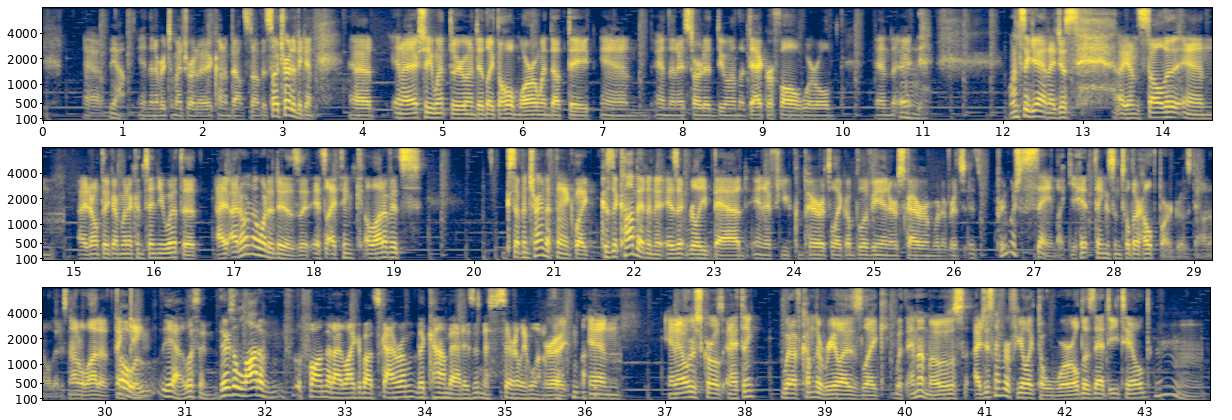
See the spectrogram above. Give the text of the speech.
Um, Yeah. And then every time I tried it, I kind of bounced off it. So I tried it again, uh, and I actually went through and did like the whole Morrowind update, and and then I started doing the Daggerfall world, and I- once again, I just I installed it and I don't think I'm going to continue with it. I, I don't know what it is. It, it's I think a lot of it's because I've been trying to think like because the combat in it isn't really bad, and if you compare it to like Oblivion or Skyrim or whatever, it's it's pretty much the same. Like you hit things until their health bar goes down and all that. There's not a lot of oh, thinking. Oh, yeah, listen, there's a lot of fun that I like about Skyrim. The combat isn't necessarily one of right them. and and elder scrolls and i think what i've come to realize is like with mmos i just never feel like the world is that detailed.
